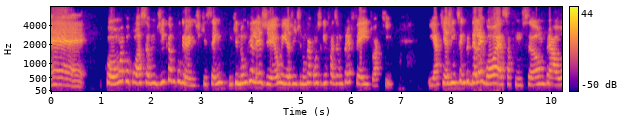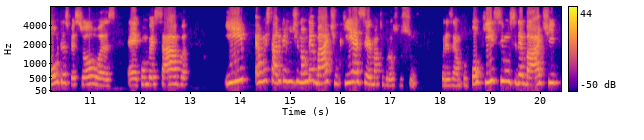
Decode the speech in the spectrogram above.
é, com a população de Campo Grande, que, sem, que nunca elegeu e a gente nunca conseguiu fazer um prefeito aqui. E aqui a gente sempre delegou essa função para outras pessoas, é, conversava. E é um estado que a gente não debate o que é ser Mato Grosso do Sul. Por exemplo, pouquíssimo se debate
